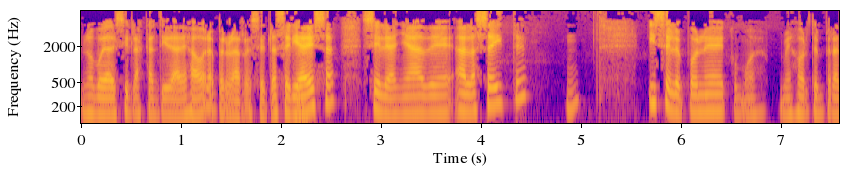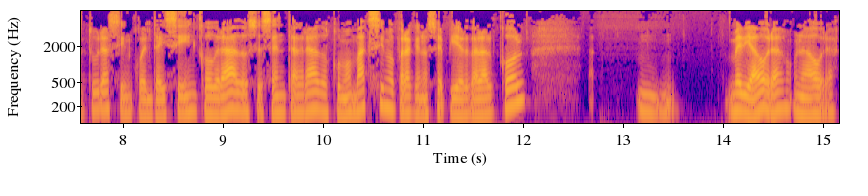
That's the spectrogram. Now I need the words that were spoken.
No voy a decir las cantidades ahora, pero la receta sería esa. Se le añade al aceite y se le pone como mejor temperatura, 55 grados, 60 grados como máximo para que no se pierda el alcohol. Mm, media hora, una hora.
